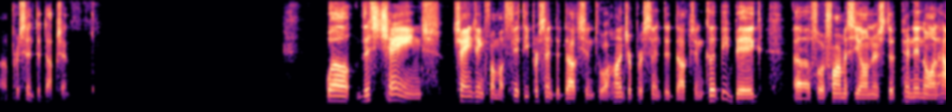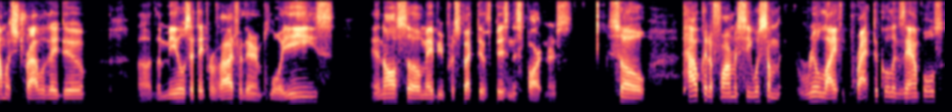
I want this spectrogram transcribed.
uh, deduction. Well, this change, changing from a 50% deduction to a 100% deduction could be big uh, for pharmacy owners depending on how much travel they do, uh, the meals that they provide for their employees, and also maybe prospective business partners. So how could a pharmacy, with some real life practical examples,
